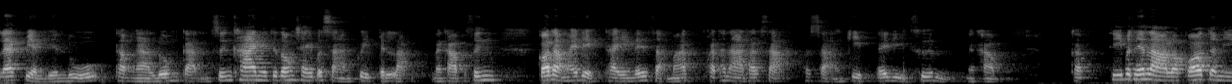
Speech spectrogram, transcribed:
แลกเปลี่ยนเรียนรู้ทำงานร่วมกัน ซึ่งค่ายนี้จะต้องใช้ภาษาอังกฤษเป็นหลักนะครับ ซึ่ง ก็ทำให้เด็กไทยเองได้สามารถพัฒนาทักษะภาษาอังกฤษได้ดีขึ้นนะครับครับที่ประเทศลาวเราก็จะมี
